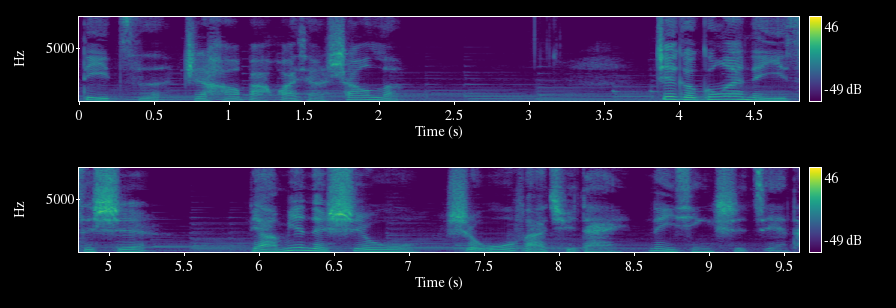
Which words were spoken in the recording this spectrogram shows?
弟子只好把画像烧了。这个公案的意思是，表面的事物是无法取代内心世界的。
